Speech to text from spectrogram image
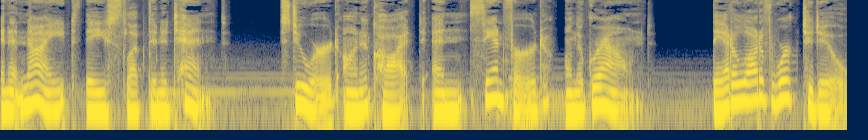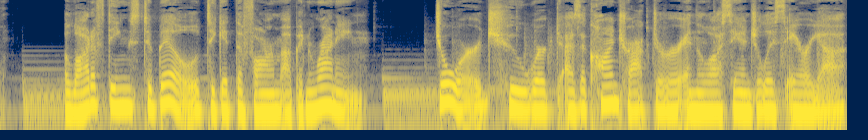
And at night, they slept in a tent, Stewart on a cot and Sanford on the ground. They had a lot of work to do, a lot of things to build to get the farm up and running. George, who worked as a contractor in the Los Angeles area,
